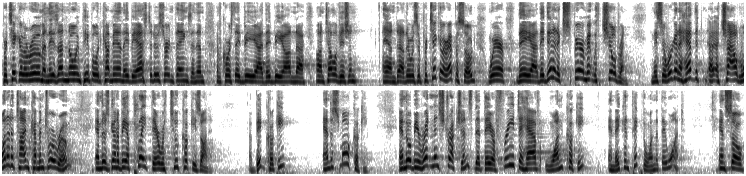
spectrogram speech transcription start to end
particular room and these unknowing people would come in. They'd be asked to do certain things, and then, of course, they'd be, uh, they'd be on, on television. And uh, there was a particular episode where they, uh, they did an experiment with children. And they said, We're going to have the, a child one at a time come into a room, and there's going to be a plate there with two cookies on it a big cookie and a small cookie. And there'll be written instructions that they are free to have one cookie, and they can pick the one that they want. And so,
